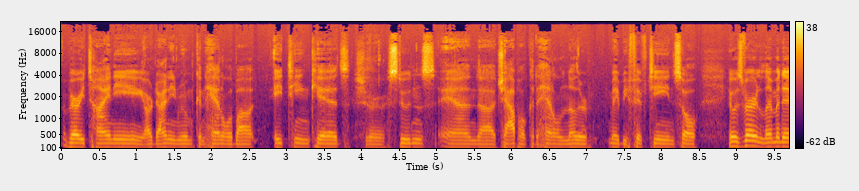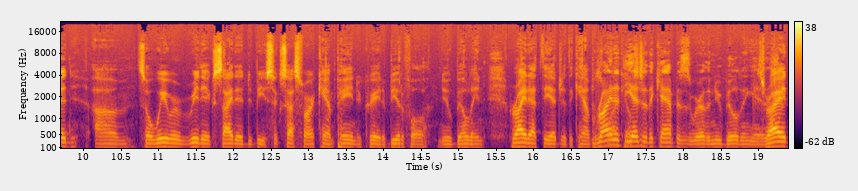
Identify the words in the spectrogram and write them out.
very tiny. Our dining room can handle about 18 kids, Sure. students, and uh, chapel could handle another maybe 15. So it was very limited. Um, so we were really excited to be successful in our campaign to create a beautiful new building right at the edge of the campus. Right at the edge of the campus is where the new building is. It's right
